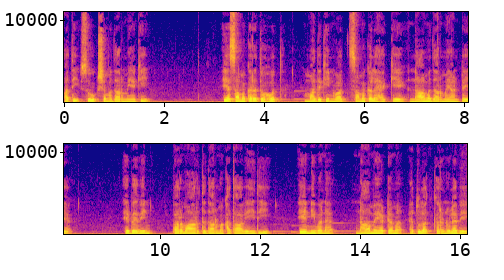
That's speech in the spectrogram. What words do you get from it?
අති සූක්ෂම ධර්මයකි. එය සමකරතොහොත් මදකින්වත් සමකළ හැක්කේ නාම ධර්මයන්ටය. එබැවින් පරමාර්ථ ධර්ම කතාවෙහිදී ඒ නිවන නාමයටම ඇතුළත් කරනු ලැබේ.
